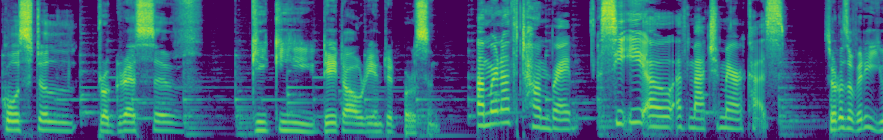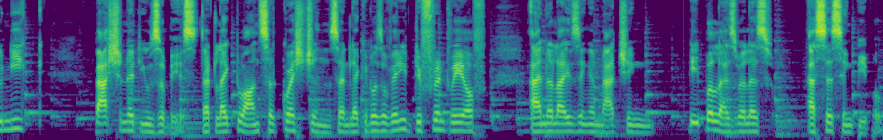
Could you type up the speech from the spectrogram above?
coastal, progressive, geeky, data-oriented person. Amarnath Thombre, CEO of Match Americas. So it was a very unique, passionate user base that liked to answer questions and like it was a very different way of analyzing and matching people as well as assessing people.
